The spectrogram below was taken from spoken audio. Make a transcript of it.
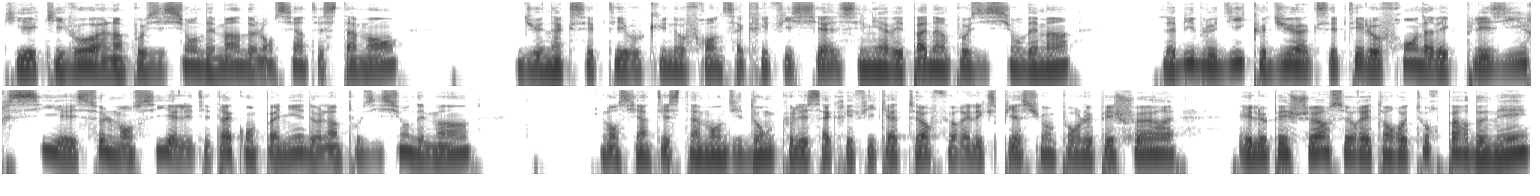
qui équivaut à l'imposition des mains de l'Ancien Testament. Dieu n'acceptait aucune offrande sacrificielle s'il n'y avait pas d'imposition des mains. La Bible dit que Dieu acceptait l'offrande avec plaisir si et seulement si elle était accompagnée de l'imposition des mains. L'Ancien Testament dit donc que les sacrificateurs feraient l'expiation pour le pécheur et le pécheur serait en retour pardonné.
